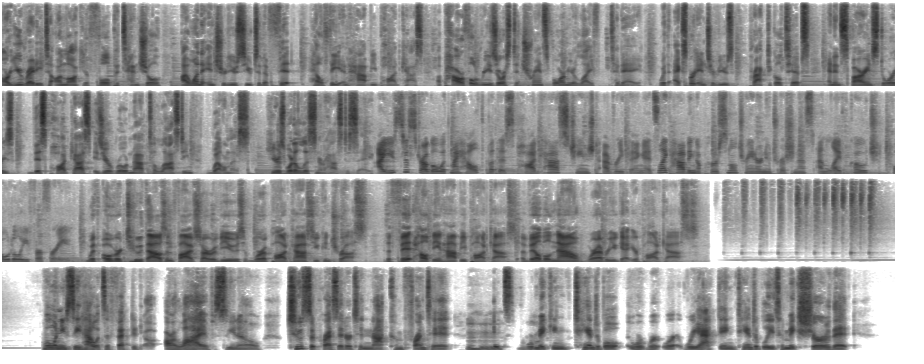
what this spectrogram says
Are you ready to unlock your full potential? I want to introduce you to the Fit, Healthy, and Happy podcast, a powerful resource to transform your life today. With expert interviews, practical tips, and inspiring stories, this podcast is your roadmap to lasting wellness. Here's what a listener has to say I used to struggle with my health, but this podcast changed everything. It's like having a personal trainer, nutritionist, and life coach totally for free. With over 2,000 five star reviews, we're a podcast you can trust. The Fit, Healthy, and Happy podcast, available now wherever you get your podcasts. Well when you see how it's affected uh, our lives you know to suppress it or to not confront it mm-hmm. it's we're making tangible we're, we're, we're reacting tangibly to make sure that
